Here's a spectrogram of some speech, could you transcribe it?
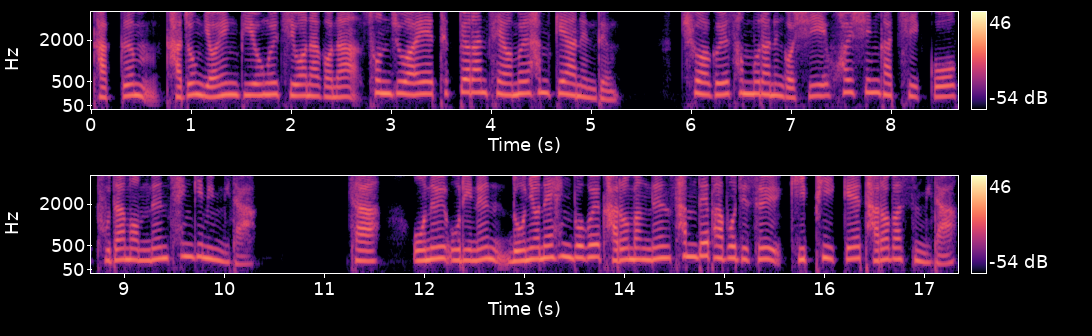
가끔 가족 여행 비용을 지원하거나 손주와의 특별한 체험을 함께하는 등 추억을 선물하는 것이 훨씬 가치 있고 부담 없는 챙김입니다. 자, 오늘 우리는 노년의 행복을 가로막는 3대 바보짓을 깊이 있게 다뤄봤습니다.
